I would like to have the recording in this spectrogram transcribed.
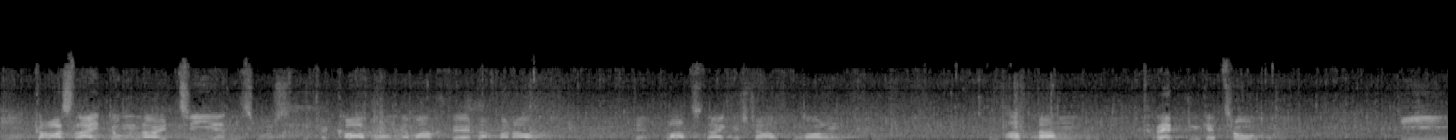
die Gasleitungen neu ziehen, es mussten Verkabelungen gemacht werden, hat man auch den Platz neu gestalten wollen und hat dann Treppen gezogen die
